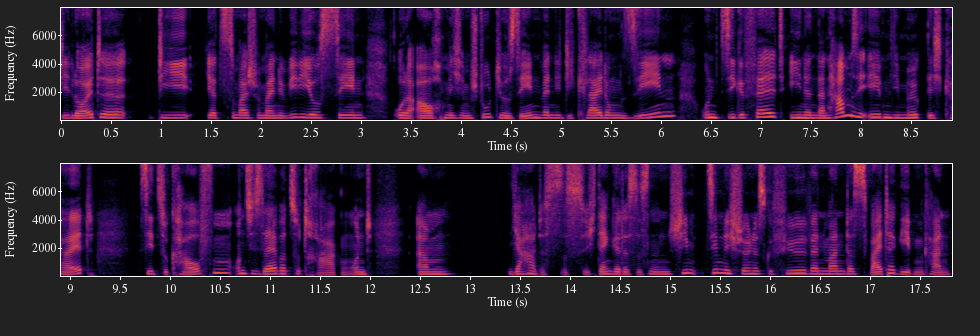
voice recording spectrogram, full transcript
die Leute, die jetzt zum Beispiel meine Videos sehen oder auch mich im Studio sehen, wenn die die Kleidung sehen und sie gefällt ihnen, dann haben sie eben die Möglichkeit, sie zu kaufen und sie selber zu tragen. Und ähm, ja, das ist, ich denke, das ist ein ziemlich schönes Gefühl, wenn man das weitergeben kann.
